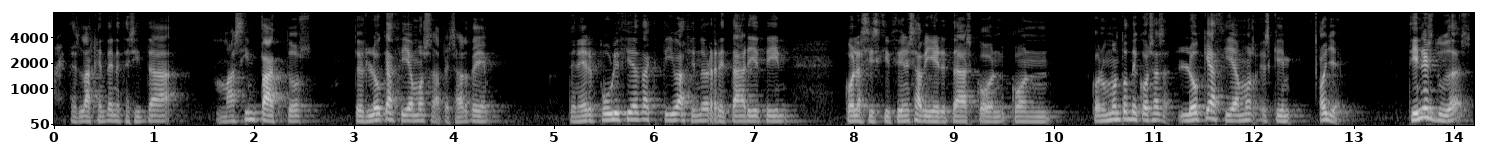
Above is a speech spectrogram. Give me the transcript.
a veces la gente necesita más impactos. Entonces lo que hacíamos, a pesar de tener publicidad activa, haciendo retargeting, con las inscripciones abiertas, con, con, un montón de cosas, lo que hacíamos es que, oye, ¿tienes dudas?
